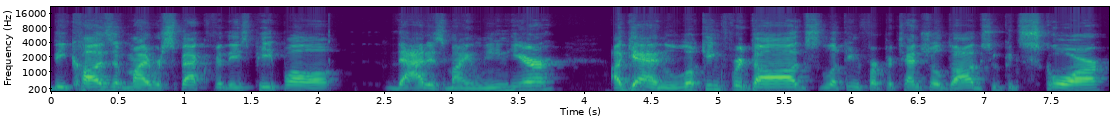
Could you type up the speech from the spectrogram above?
because of my respect for these people, that is my lean here. Again, looking for dogs, looking for potential dogs who can score.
